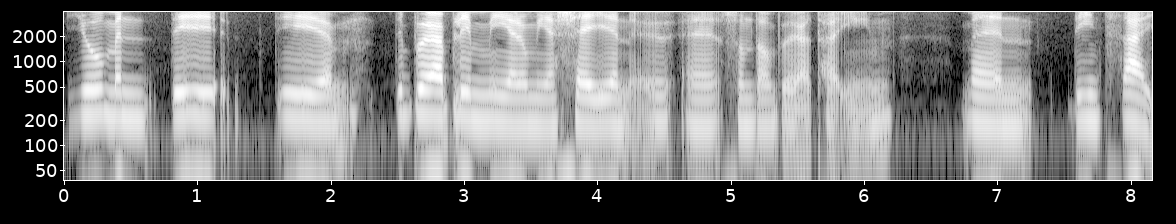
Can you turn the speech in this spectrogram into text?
Jo men det, det, det börjar bli mer och mer tjejer nu eh, som de börjar ta in. Men det är inte så här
